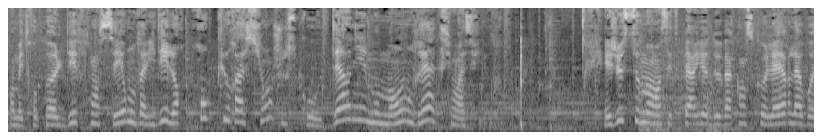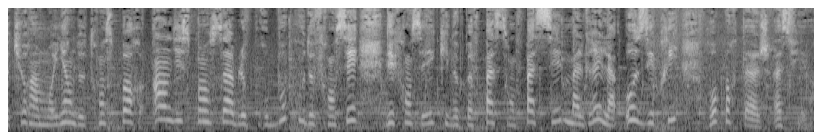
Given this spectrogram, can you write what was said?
En métropole, des Français ont validé leur procuration jusqu'au dernier moment. Réaction à suivre. Et justement, en cette période de vacances scolaires, la voiture un moyen de transport indispensable pour beaucoup de Français. Des Français qui ne peuvent pas s'en passer malgré la hausse des prix. Reportage à suivre.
